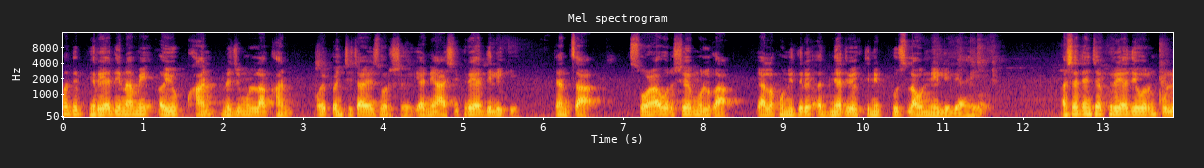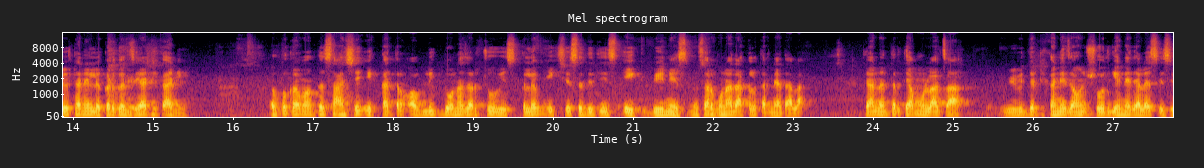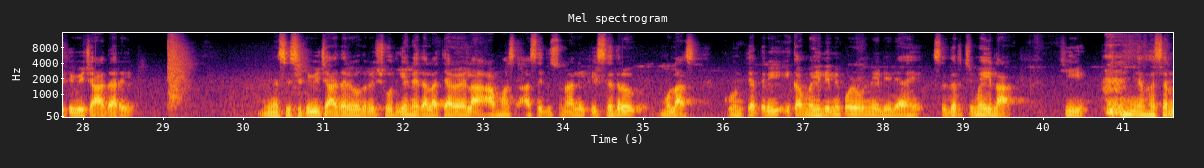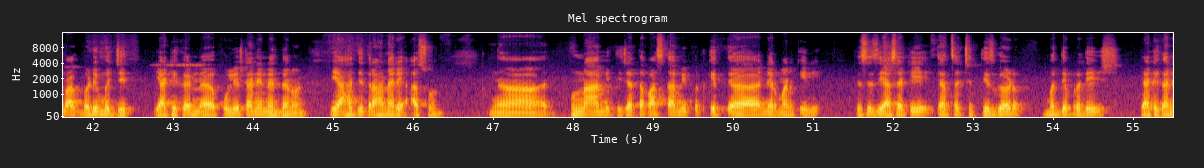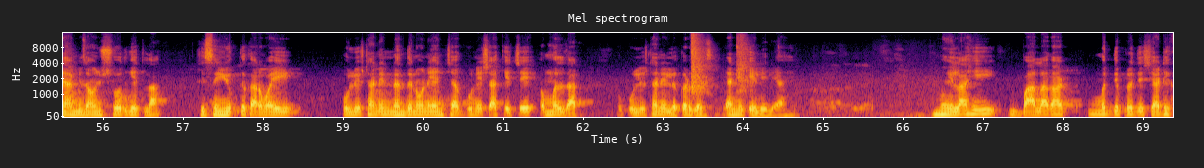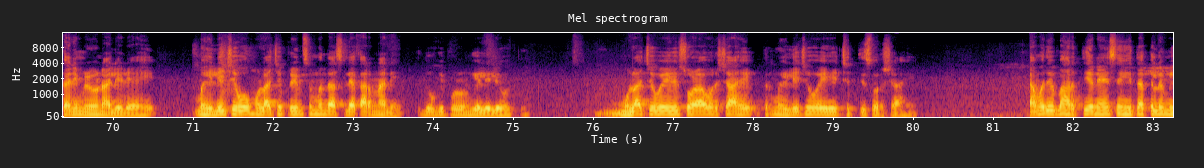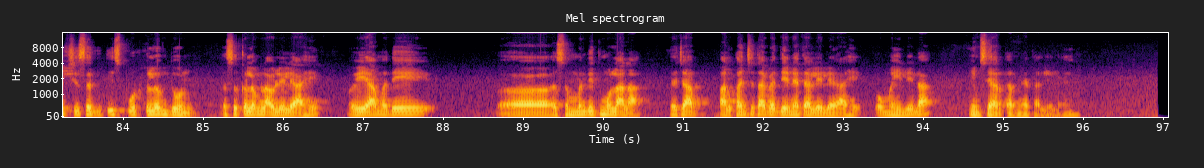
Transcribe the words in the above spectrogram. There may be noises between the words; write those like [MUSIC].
मध्ये फिर्यादी नामे अयूब खान नजीमुल्ला खान वय पंचेचाळीस वर्ष यांनी अशी फिर्याद दिली की त्यांचा सोळा वर्षीय मुलगा याला कोणीतरी अज्ञात व्यक्तीने फूस लावून नेलेली आहे. अशा त्यांच्या फिर्यादीवरून पोलीस ठाणे लकडगंज या ठिकाणी अपक्रमांक सहाशे एकाहत्तर ऑब्लिक दोन हजार चोवीस कलम एकशे सदतीस एक बी नुसार गुन्हा दाखल करण्यात आला. त्यानंतर त्या मुलाचा विविध ठिकाणी जाऊन शोध घेण्यात आला. सी सी टी व्हीच्या आधारे सी सी टी व्हीच्या आधारे वगैरे शोध घेण्यात आला. त्यावेळेला आम्हास असे दिसून आले की सदर मुलास कोणत्या तरी एका महिलेने पळवून नेलेली आहे. सदरची महिला ही [CLEARS THROAT] हसनबाग बडी मस्जिद या ठिकाण पोलीस ठाणे नंदनवन या हद्दीत राहणारे असून पुन्हा आम्ही तिच्या तपासकामी पथके निर्माण केली. तसेच यासाठी त्यांचा छत्तीसगड मध्य प्रदेश या ठिकाणी आम्ही जाऊन शोध घेतला. ही संयुक्त कारवाई पोलीस ठाणे नंदनवन यांच्या गुन्हे शाखेचे अंमलदार व पोलीस ठाणे लकडगंज यांनी केलेली आहे. महिला ही बालाघाट मध्य प्रदेश या ठिकाणी मिळून आलेली आहे. महिलेचे व मुलाचे प्रेमसंबंध असल्या कारणाने दोघे पळून गेलेले होते. मुलाचे वय हे सोळा वर्ष आहे तर महिलेचे वय हे छत्तीस वर्ष आहे. त्यामध्ये भारतीय न्यायसंहिता कलम एकशे सदतीस पोट कलम दोन असं कलम लावलेले आहे व यामध्ये संबंधित मुलाला त्याच्या पालकांच्या ताब्यात देण्यात आलेले आहे व महिलेला एम सी आर करण्यात आलेले आहे.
